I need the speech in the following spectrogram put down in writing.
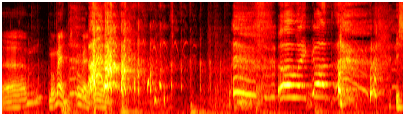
Ähm, Moment, Moment, Moment. Oh mein Gott. Ich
